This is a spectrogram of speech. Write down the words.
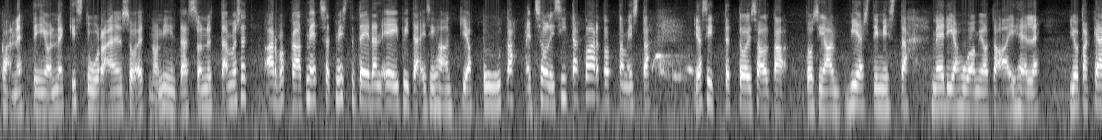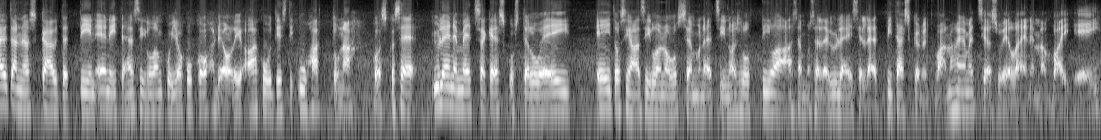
kannettiin jonnekin Stura Enso, että no niin, tässä on nyt tämmöiset arvokkaat metsät, mistä teidän ei pitäisi hankkia puuta. Et se oli sitä kartottamista ja sitten toisaalta tosiaan viestimistä, mediahuomiota aiheelle – jota käytännössä käytettiin eniten silloin, kun joku kohde oli akuutisti uhattuna, koska se yleinen metsäkeskustelu ei, ei tosiaan silloin ollut semmoinen, että siinä olisi ollut tilaa semmoiselle yleiselle, että pitäisikö nyt vanhoja metsiä suojella enemmän vai ei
